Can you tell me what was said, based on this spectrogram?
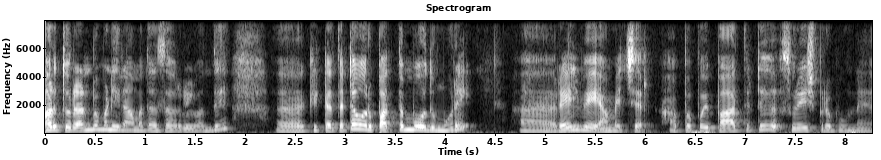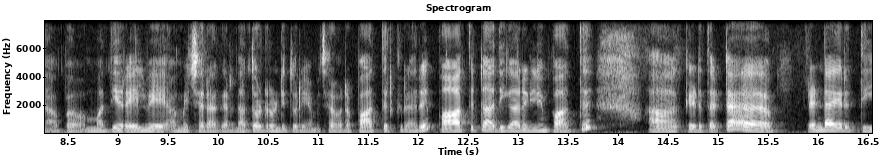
மருத்துவர் அன்புமணி ராமதாஸ் அவர்கள் வந்து கிட்டத்தட்ட ஒரு பத்தொம்போது முறை ரயில்வே அமைச்சர். அப்போ போய் பார்த்துட்டு சுரேஷ் பிரபுன்னு அப்போ மத்திய ரயில்வே அமைச்சராக இருந்தார் தொடர்வண்டித்துறை அமைச்சர் அவரை பார்த்துருக்கிறாரு. பார்த்துட்டு அதிகாரிகளையும் பார்த்து கிட்டத்தட்ட ரெண்டாயிரத்தி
